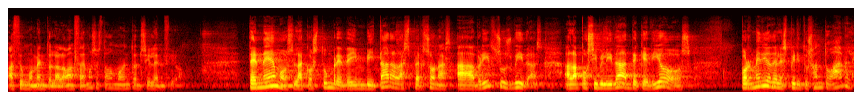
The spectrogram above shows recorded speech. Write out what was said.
hace un momento en la alabanza, hemos estado un momento en silencio. Tenemos la costumbre de invitar a las personas a abrir sus vidas a la posibilidad de que Dios, por medio del Espíritu Santo, hable,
